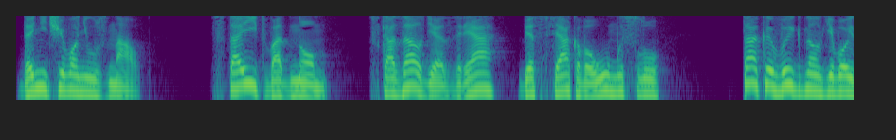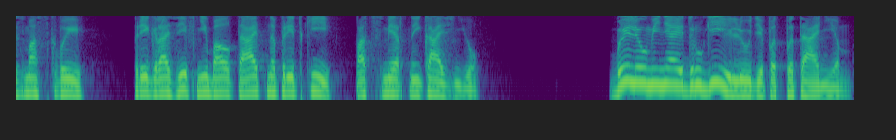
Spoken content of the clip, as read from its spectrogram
да ничего не узнал. Стоит в одном, сказал я зря, без всякого умыслу. Так и выгнал его из Москвы, пригрозив не болтать на предки под смертной казнью. Были у меня и другие люди под пытанием.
